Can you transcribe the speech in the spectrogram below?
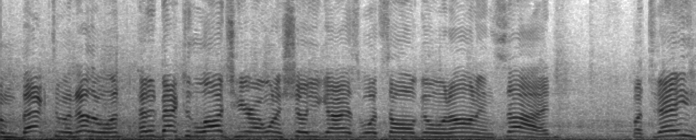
welcome back to another one. Headed back to the lodge here. I want to show you guys what's all going on inside. But today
